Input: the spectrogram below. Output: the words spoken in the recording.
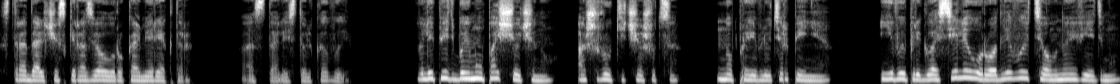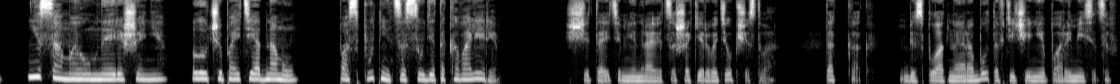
Страдальчески развел руками ректор. «Остались только вы». Влепить бы ему пощечину, Аж руки чешутся. Но проявлю терпение. И вы пригласили уродливую темную ведьму. Не самое умное решение. Лучше пойти одному. По спутнице судят о кавалере. Считайте, мне нравится шокировать общество. Так как? Бесплатная работа в течение пары месяцев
